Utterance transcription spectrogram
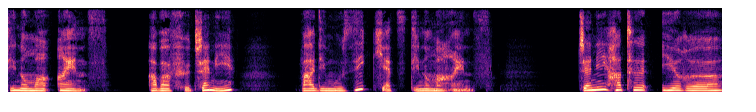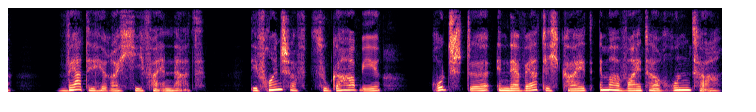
die Nummer eins. Aber für Jenny war die Musik jetzt die Nummer eins. Jenny hatte ihre Wertehierarchie verändert. Die Freundschaft zu Gabi rutschte in der Wertigkeit immer weiter runter.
